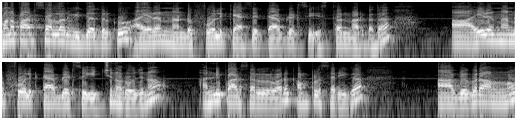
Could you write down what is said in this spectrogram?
మన పాఠశాలలోని విద్యార్థులకు iron and folic acid tablets ఇస్తున్నారు కదా. ఆ ఐరన్ అండ్ ఫోలిక్ ట్యాబ్లెట్స్ ఇచ్చిన రోజున అన్ని పాఠశాలల వారు కంపల్సరీగా ఆ వివరాలను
